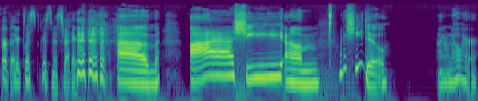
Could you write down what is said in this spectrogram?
Perfect. your twist Christmas sweater. um, ah, she. Um, what does she do? I don't know her.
